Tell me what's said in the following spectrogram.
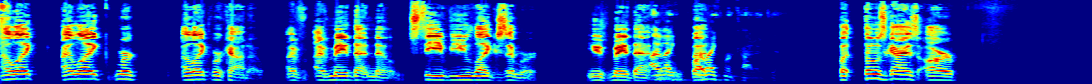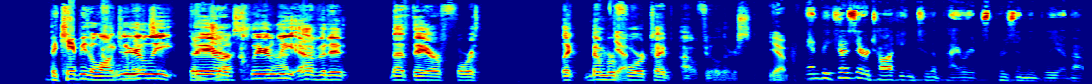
I like I like Mer- I like Mercado. I've I've made that known. Steve, you like Zimmer. You've made that. I known. like but I like Mercado too. but those guys are They can't be the long term. clearly They're they are just clearly evident that they are fourth like number Yeah. four type outfielders Yep. And because they're talking to the Pirates, presumably about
